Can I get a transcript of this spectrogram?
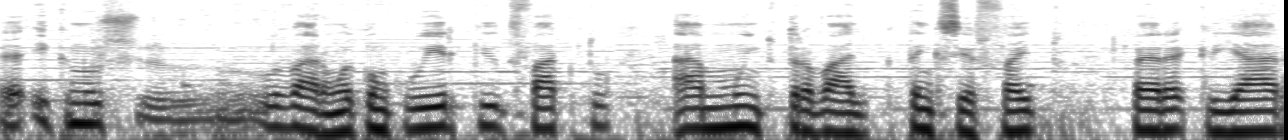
eh, e que nos eh, levaram a concluir que, de facto, há muito trabalho que tem que ser feito para criar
